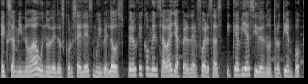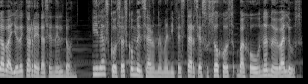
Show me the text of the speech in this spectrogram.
examinó a uno de los corceles muy veloz, pero que comenzaba ya a perder fuerzas y que había sido en otro tiempo caballo de carreras en el Don y las cosas comenzaron a manifestarse a sus ojos bajo una nueva luz.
